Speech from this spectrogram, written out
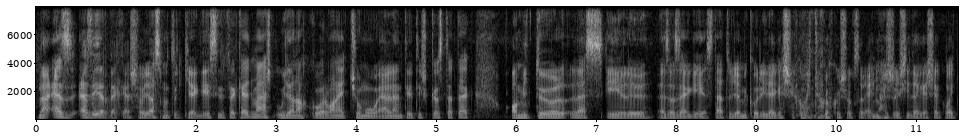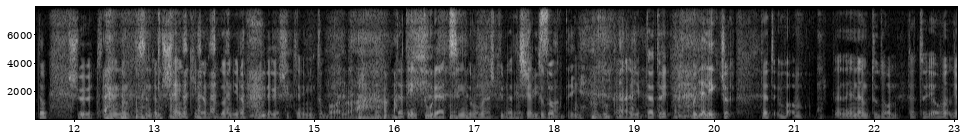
Na ez, ez érdekes, hogy azt mondod, hogy kiegészítitek egymást, ugyanakkor van egy csomó ellentét is köztetek, amitől lesz élő ez az egész. Tehát, hogy amikor idegesek vagytok, akkor sokszor egymásra is idegesek vagytok. Sőt, szerintem senki nem tud annyira felidegesíteni, mint a barna. Tehát én Tourette szindrómás tüneteket viszont, tudok igen. produkálni. Tehát, hogy, hogy elég csak, tehát én nem tudom, tehát, hogy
